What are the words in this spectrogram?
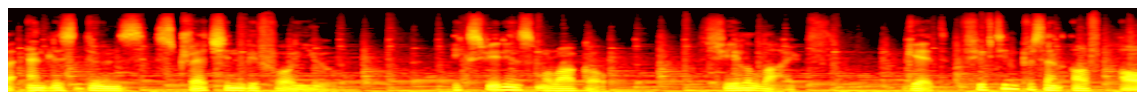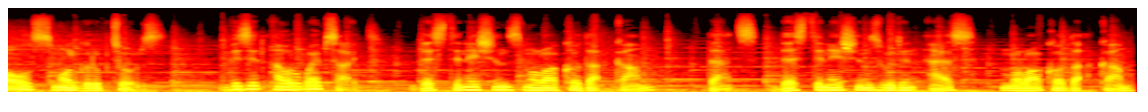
but endless dunes stretching before you. Experience Morocco. Feel alive get 15% off all small group tours. Visit our website, destinationsmorocco.com. That's destinations with an S, morocco.com.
